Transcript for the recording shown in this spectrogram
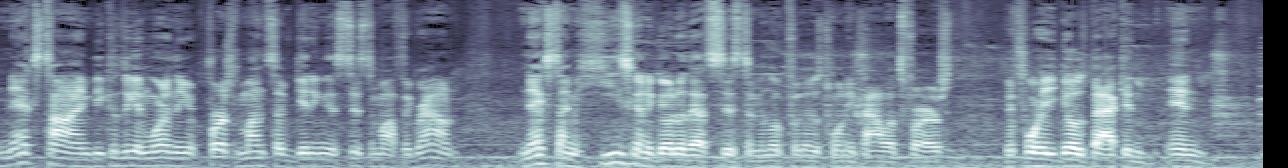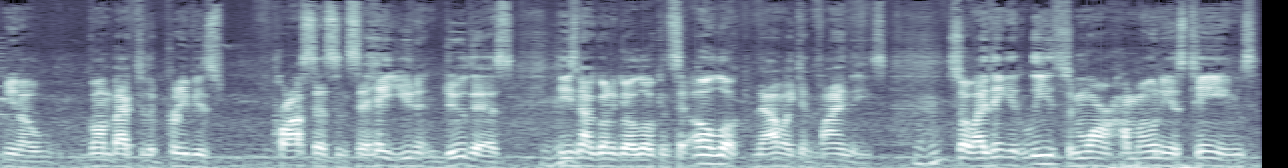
next time, because again, we're in the first months of getting this system off the ground, next time he's going to go to that system and look for those 20 pallets first before he goes back and, and you know, going back to the previous process and say, hey, you didn't do this. Mm-hmm. He's not going to go look and say, oh, look, now I can find these. Mm-hmm. So I think it leads to more harmonious teams.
